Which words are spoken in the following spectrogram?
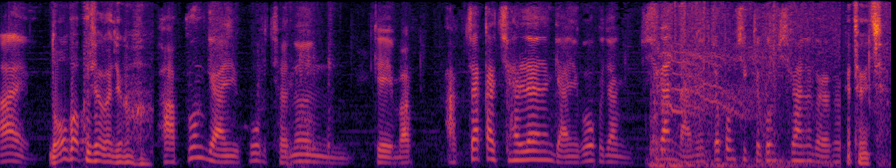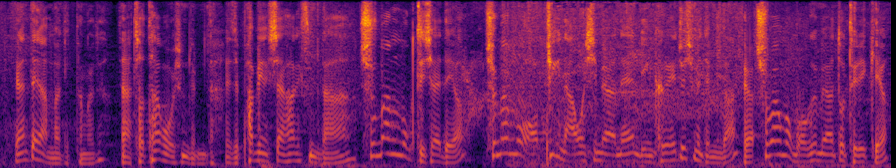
아, 너무 바쁘셔가지고 바쁜 게 아니고 저는 이렇게 막 악착같이 하려는 게 아니고 그냥 시간 나면 조금씩 조금씩 하는 거라서 그쵸 그쵸. 시간대가 안 맞았던 거죠? 자저 타고 오시면 됩니다. 이제 파빙 시작하겠습니다. 추방목 드셔야 돼요. 추방목 어픽 나오시면은 링크 해주시면 됩니다. 제가 추방목 먹으면 또 드릴게요.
